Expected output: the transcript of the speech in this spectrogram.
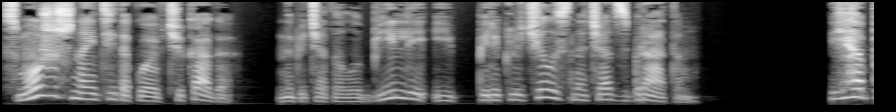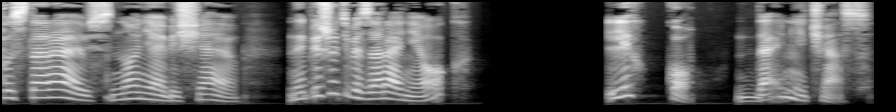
«Сможешь найти такое в Чикаго?» — напечатала Билли и переключилась на чат с братом. «Я постараюсь, но не обещаю. Напишу тебе заранее, ок?» «Легко. Дай мне час».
